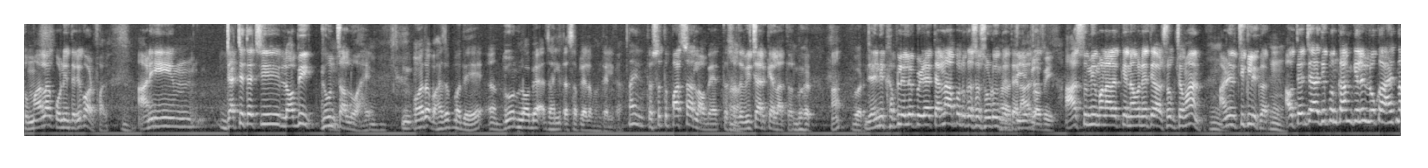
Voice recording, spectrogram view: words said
तुम्हाला कोणीतरी गॉडफादर. आणि ज्याची त्याची लॉबी घेऊन चालू आहे. मग आता भाजपमध्ये दोन लॉब्या झाल्यात असं आपल्याला म्हणता येईल का? नाही तसं तर पाच सहा लॉबी आहेत तसं जर विचार केला तर. बर. हा? बर. ज्यांनी खपलेले पिढ्या त्यांना आपण कसं सोडून देता. आज तुम्ही म्हणालात की नवनेते अशोक चव्हाण आणि चिखलीकर. अहो त्यांच्या आधी पण काम केलेले लोक आहेत ना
